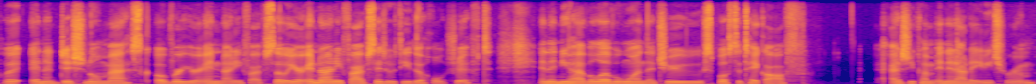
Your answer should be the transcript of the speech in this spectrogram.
put an additional mask over your N95. So your N95 stays with you the whole shift, and then you have a level one that you're supposed to take off as you come in and out of each room,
